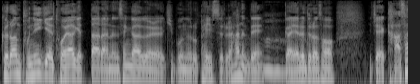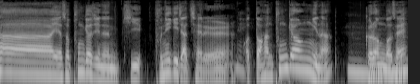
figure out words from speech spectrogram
그런 분위기에 둬야겠다라는 생각을 기본으로 베이스를 하는데, 어. 그러니까 예를 들어서 이제 가사에서 풍겨지는 기, 분위기 자체를 네. 어떠한 풍경이나 음, 그런 것에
